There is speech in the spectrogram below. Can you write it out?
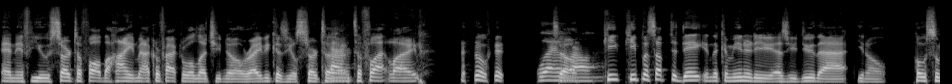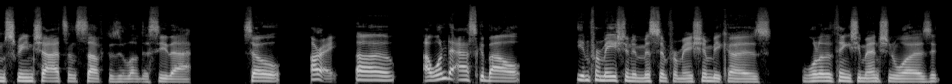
And if you start to fall behind, MacroFactor will let you know, right? Because you'll start to Yeah. to flatline. Well, so keep keep us up to date in the community as you do that. You know, post some screenshots and stuff because we love to see that. So, all right, uh, I wanted to ask about information and misinformation because one of the things you mentioned was it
